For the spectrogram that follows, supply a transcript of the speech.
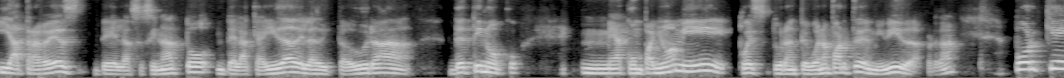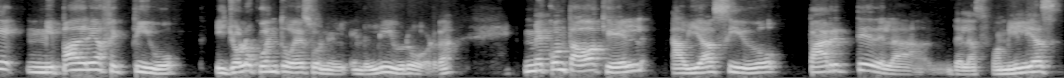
y a través del asesinato, de la caída de la dictadura de Tinoco, me acompañó a mí, pues, durante buena parte de mi vida, ¿verdad? Porque mi padre afectivo, y yo lo cuento eso en el, libro, ¿verdad? Me contaba que él había sido parte de, la, de las familias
